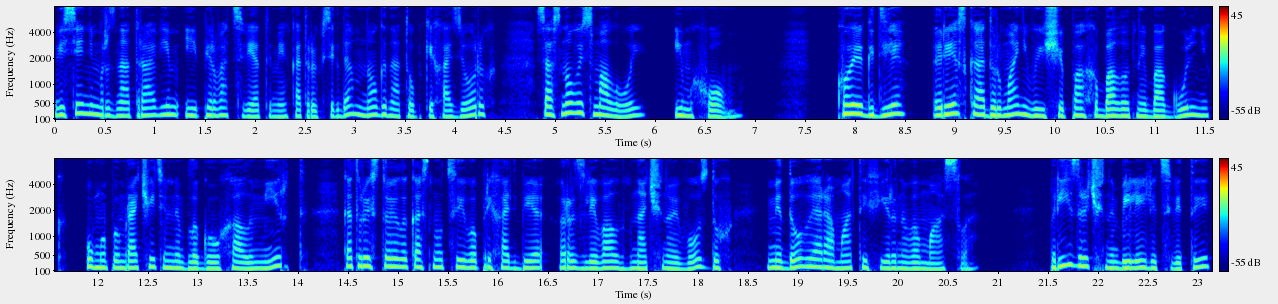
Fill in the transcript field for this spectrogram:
Весенним разнотравьем и первоцветами, которых всегда много на топких озерах, сосновой смолой и мхом. Кое-где резко одурманивающий пах болотный багульник, умопомрачительно благоухал мирт, который, стоило коснуться его при ходьбе, разливал в ночной воздух медовый аромат эфирного масла. Призрачно белели цветы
